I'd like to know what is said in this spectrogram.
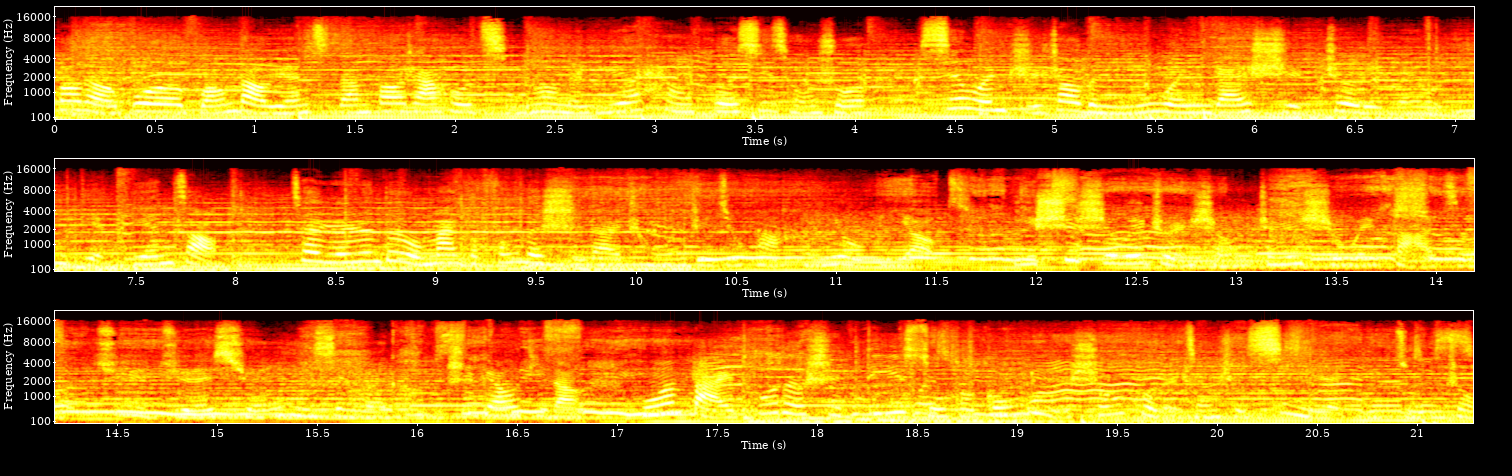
报道过广岛原子弹爆炸后情况的约翰·赫西曾说：“新闻执照的铭文应该是‘这里没有一点编造’。”在人人都有麦克风的时代，重温这句话很有必要。以事实为准绳，真实为法则，拒绝悬疑新闻、抵制标题党。我们摆脱的是低俗和功利，收获的将是信任与尊重。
